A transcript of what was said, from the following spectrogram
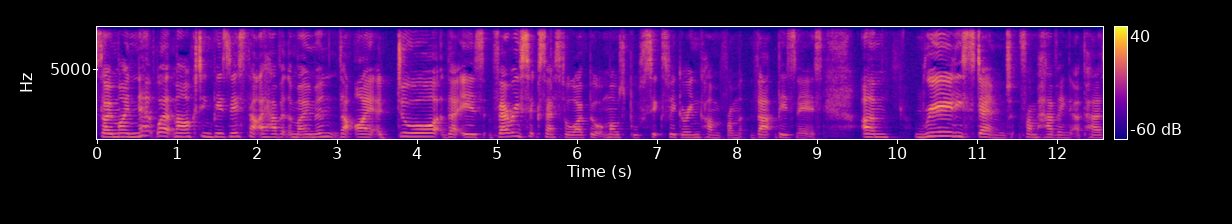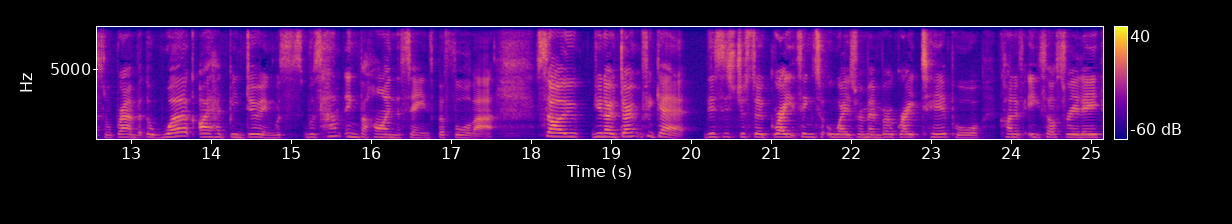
So, my network marketing business that I have at the moment, that I adore, that is very successful, I've built multiple six figure income from that business. Um, really stemmed from having a personal brand but the work i had been doing was was happening behind the scenes before that so you know don't forget this is just a great thing to always remember a great tip or kind of ethos really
